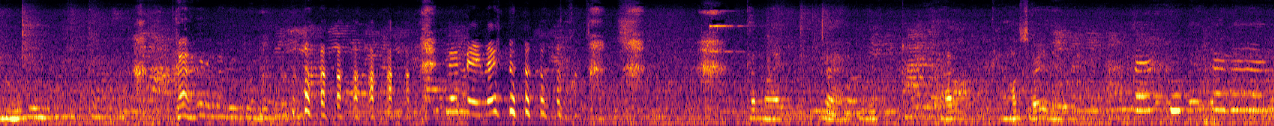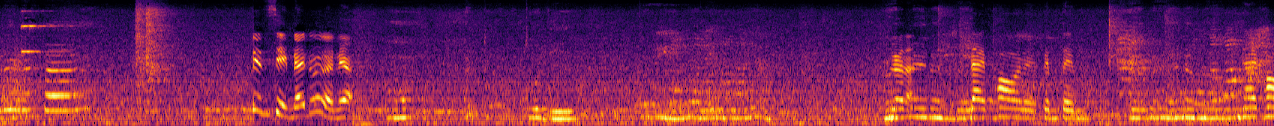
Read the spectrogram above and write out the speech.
หนูไม่ฮ่าไม่ไม่ไม่ตัวเล่นเองเลยทำไมแหมตัวเท้าเท้าใช้เองเปลี่ยนเสียงได้ด้วยเหรอเนี่ย ตัวดีเพื่อนอะได้พ่อเลยเต็มเต็มได้พ่อ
